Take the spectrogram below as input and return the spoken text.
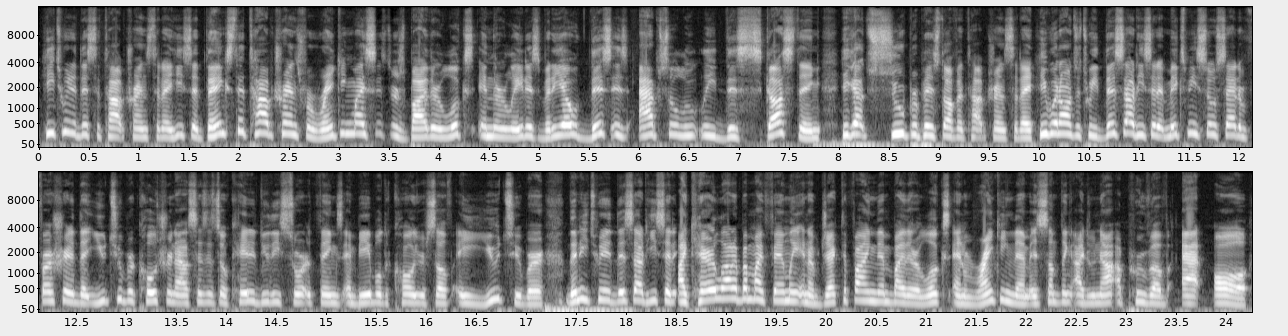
He tweeted this to Top Trends today. He said, Thanks to Top Trends for ranking my sisters by their looks in their latest video. This is absolutely disgusting. He got super pissed off at Top Trends today. He went on to tweet this out. He said, It makes me so sad and frustrated that YouTuber culture now says it's okay to do these sort of things and be able to call yourself a YouTuber. Then he tweeted this out. He said, I care a lot about my family and objectifying them by their looks and ranking them is something I do not approve of at all.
